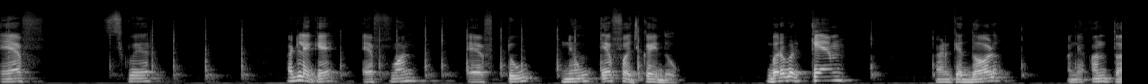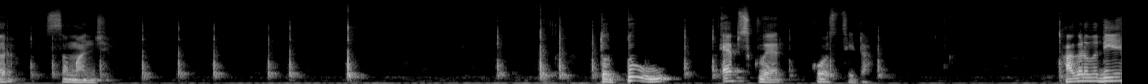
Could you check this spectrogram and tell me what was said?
એફ સ્ક્વેર એટલે કે એફ વન એફ ટુ ને હું એફ જ કહી દઉં. બરાબર? કેમ? કારણ કે દળ અને અંતર સમાન છે. તો two F square cos theta. આગળ વધીએ.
